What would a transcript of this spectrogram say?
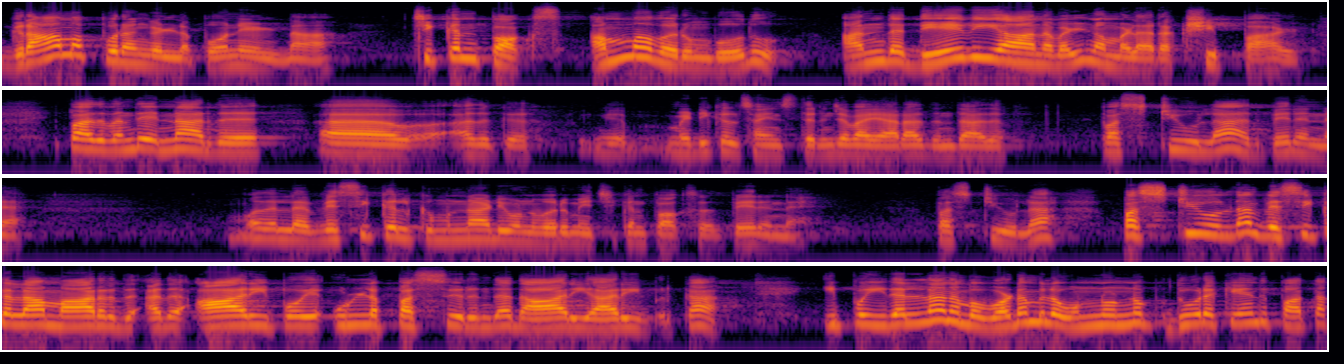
கிராமப்புறங்களில் போனேன்னா சிக்கன் பாக்ஸ் அம்மா வரும்போது அந்த தேவியானவள் நம்மளை ரட்சிப்பாள். இப்போ அது வந்து என்ன ஆகுது? அதுக்கு இங்கே மெடிக்கல் சயின்ஸ் தெரிஞ்சவா யாராவது இருந்தால் அது பஸ்டியூலா அது பேர் என்ன? முதல்ல வெசிக்கலுக்கு முன்னாடி ஒன்று வருமே சிக்கன் பாக்ஸ் அது பேர் என்ன? பஸ்டியூலா? பஸ்டியூல் தான் வெசிக்கலாக மாறுது. அது ஆறி போய் உள்ள பஸ் இருந்து அது ஆறி ஆறி இருக்கா? இப்போ இதெல்லாம் நம்ம உடம்புல ஒன்னொன்னு தூரக்கேந்து பார்த்தா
